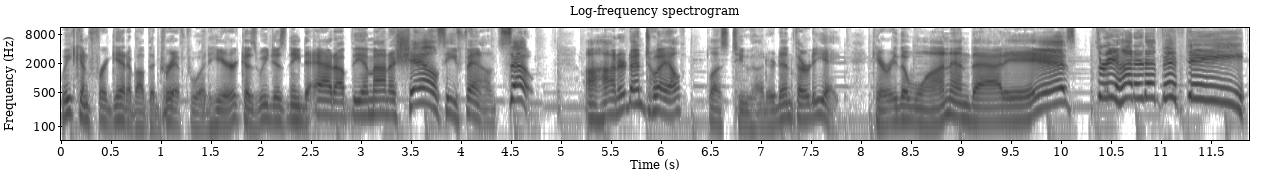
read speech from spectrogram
We can forget about the driftwood here because we just need to add up the amount of shells he found. So, 112 plus 238. Carry the one, and that is 350!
